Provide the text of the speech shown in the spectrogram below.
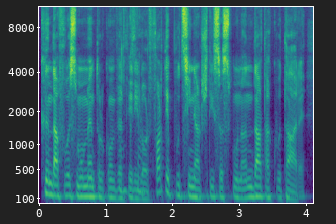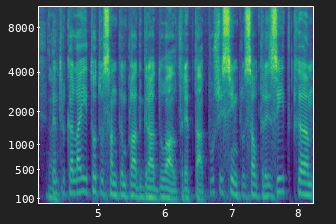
când a fost momentul convertirilor. Exact. Foarte puțini ar ști să spună în data cu tare. Da. Pentru că la ei totul s-a întâmplat gradual, treptat. Pur și simplu s-au trezit că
